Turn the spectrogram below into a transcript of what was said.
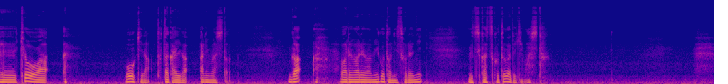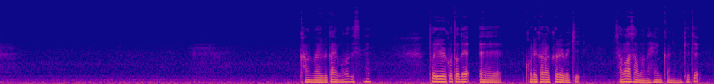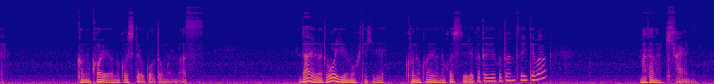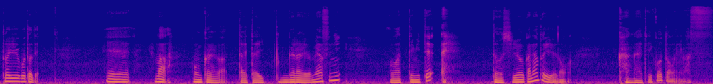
えー、今日は大きな戦いがありましたが我々は見事にそれに打ち勝つことができました。感慨深いものですね。ということで、えー、これから来るべきさまざまな変化に向けてこの声を残しておこうと思います。誰がどういう目的でこの声を残しているかということについてはまたの機会にということで。えー、まあ今回はだいたい1分ぐらいを目安に終わってみてどうしようかなというのを考えていこうと思います。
